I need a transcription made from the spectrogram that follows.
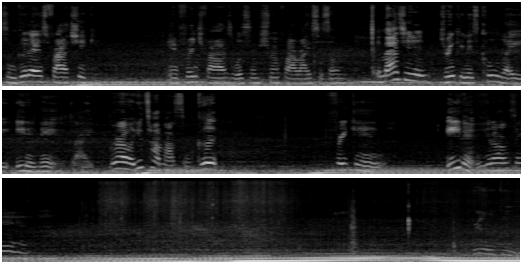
some good ass fried chicken and french fries with some shrimp fried rice or something. Imagine drinking this Kool-Aid, eating it. Like, girl, you talking about some good freaking eating, you know what I'm saying? Real good,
